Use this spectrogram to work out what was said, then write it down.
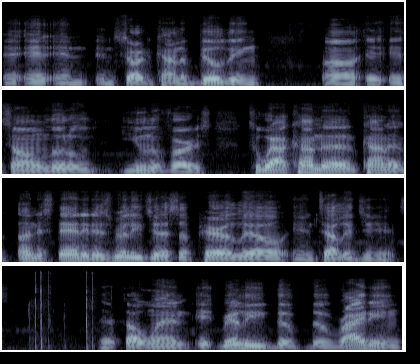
and, and, and, and started kind of building uh, its own little universe to where I come to kind of understand it is really just a parallel intelligence. And so when it really the the writing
